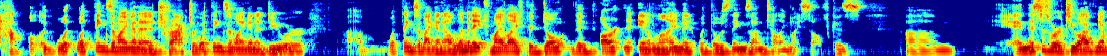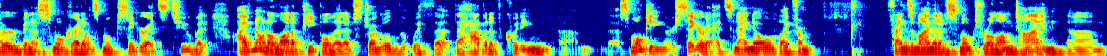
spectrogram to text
how, like what what things am i going to attract or what things am i going to do or um, what things am i going to eliminate from my life that don't that aren't in alignment with those things i'm telling myself? Because um, and this is where too i've never been a smoker. I don't smoke cigarettes too but i've known a lot of people that have struggled with the, the habit of quitting um, smoking or cigarettes. And i know like from friends of mine that have smoked for a long time um,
